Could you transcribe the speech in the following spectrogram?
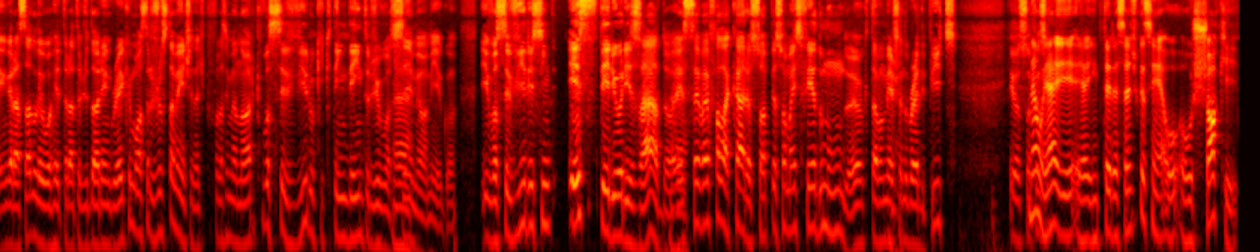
é- é engraçado ler o retrato de Dorian Gray que mostra justamente, né? Tipo, fala assim, "Meu, na hora que você vira o que, que tem dentro de você, É. meu amigo, e você vira isso exteriorizado, aí você vai falar, cara, eu sou a pessoa mais feia do mundo. Eu que tava me achando Brad Pitt. Eu sou Não, pessoa... é interessante porque assim, o, o choque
